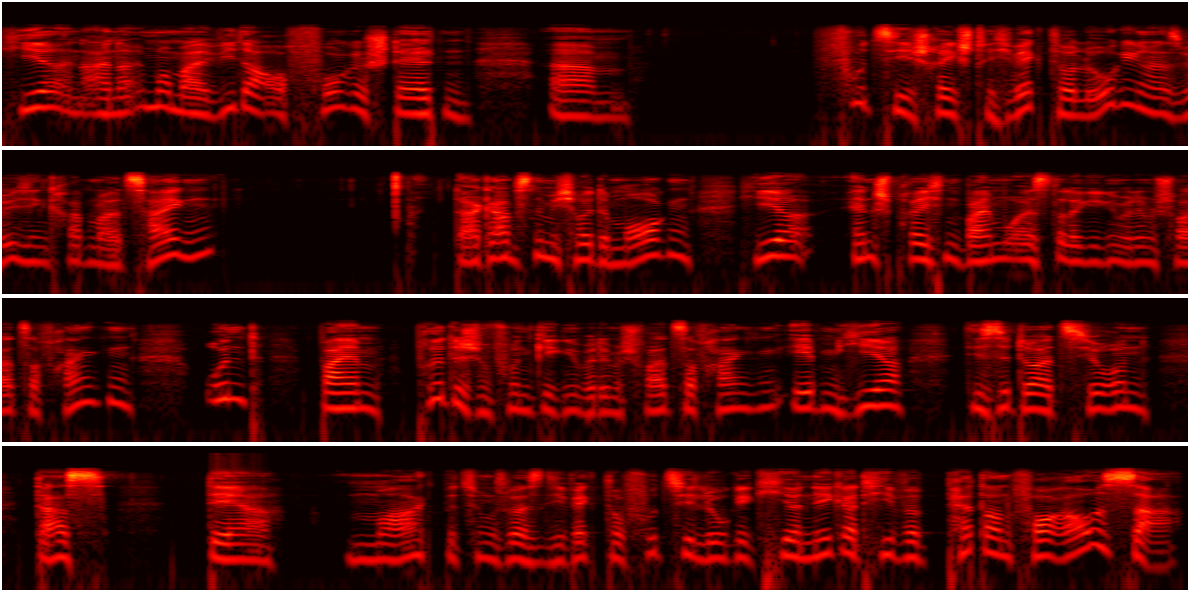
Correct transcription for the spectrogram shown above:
hier in einer immer mal wieder auch vorgestellten ähm, Fuzzi-Vektorlogik. Und das will ich Ihnen gerade mal zeigen. Da gab es nämlich heute Morgen hier entsprechend beim US-Dollar gegenüber dem Schweizer Franken und beim britischen Pfund gegenüber dem Schweizer Franken eben hier die Situation, dass der Markt bzw. die Vektor-Fuzzi-Logik hier negative Pattern voraussah.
